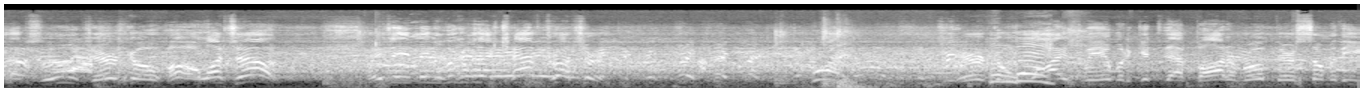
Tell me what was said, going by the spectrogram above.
Absolutely, Jericho. Oh, watch out. AJ maybe looking for that calf crusher. Jericho wisely able to get to that bottom rope. There's some of the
